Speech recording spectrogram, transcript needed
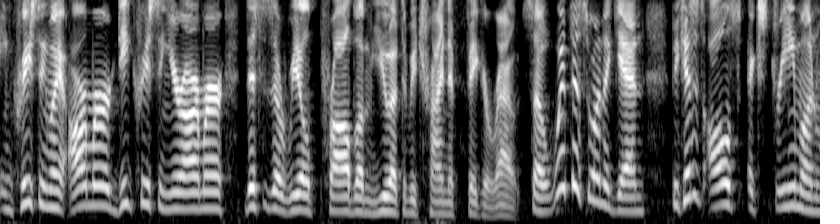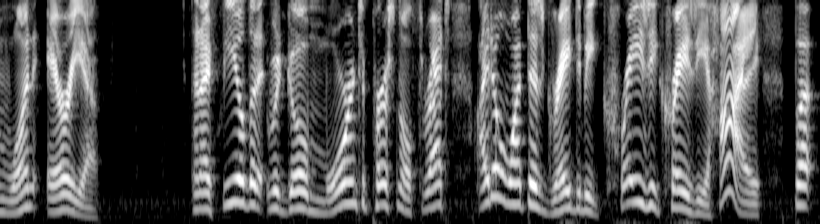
increasing my armor, decreasing your armor, this is a real problem you have to be trying to figure out. So with this one again, because it's all extreme on one area, and I feel that it would go more into personal threat, I don't want this grade to be crazy, crazy high, but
